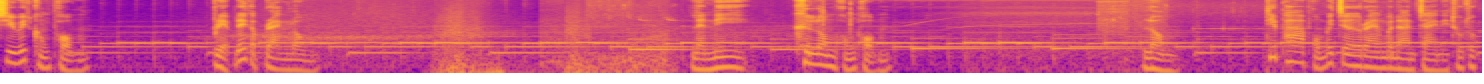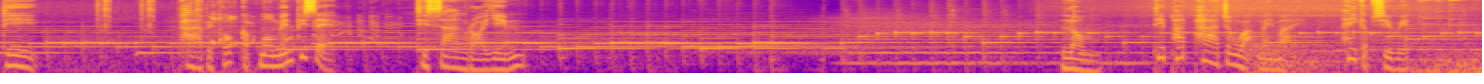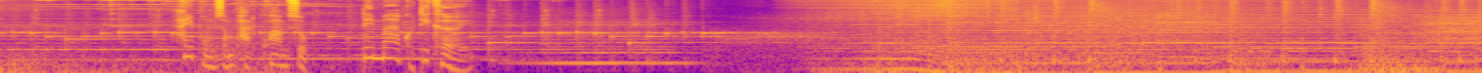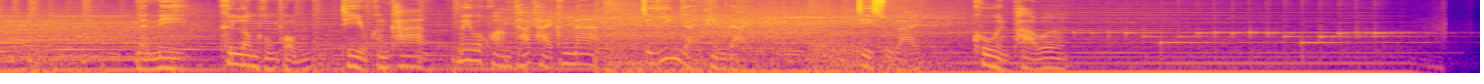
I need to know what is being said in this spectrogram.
ชีวิตของผม เปรียบได้กับแรงลม และนี่คือลมของผม ลม ที่พาผมไปเจอแรงบันดาลใจในทุกๆทที่ พาไปพบกับโมเมนต์พิเศษ ที่สร้างรอยยิ้มลมที่พัดพาจังหวะใหม่ ๆ ให้กับชีวิต ให้ผมสัมผัสความสุขได้มากกว่าที่เคย และนี่คือลมของผมที่อยู่ข้างๆ ไม่ว่าความท้าทายข้างหน้าจะยิ่งใหญ่เพียงใดจีซูไลฟ์คูล and Power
